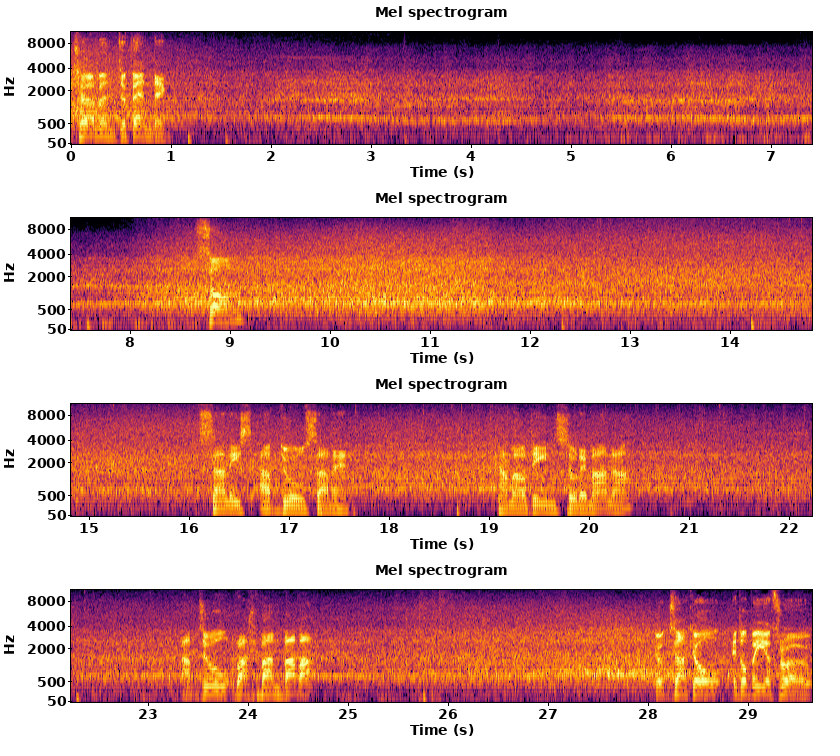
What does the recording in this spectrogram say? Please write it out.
Determined defending. Salis Abdul Samed. Kamaldeen Sulemana. Abdul Rahman Baba. Good tackle, it'll be a throw.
